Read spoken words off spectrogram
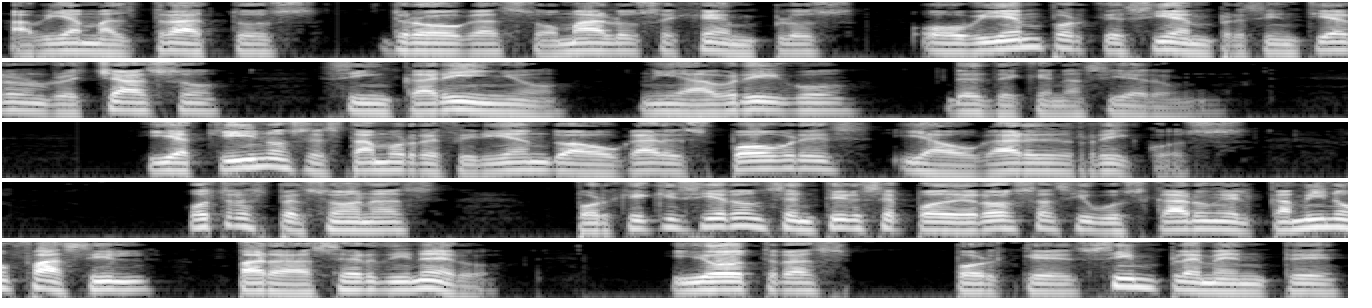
había maltratos, drogas o malos ejemplos, o bien porque siempre sintieron rechazo, sin cariño, ni abrigo, desde que nacieron. Y aquí nos estamos refiriendo a hogares pobres y a hogares ricos. Otras personas, porque quisieron sentirse poderosas y buscaron el camino fácil para hacer dinero, y otras porque simplemente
